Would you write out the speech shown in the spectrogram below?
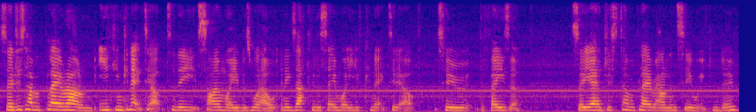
So just have a play around. You can connect it up to the sine wave as well in exactly the same way you've connected it up to the phasor. So yeah, just have a play around and see what you can do.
